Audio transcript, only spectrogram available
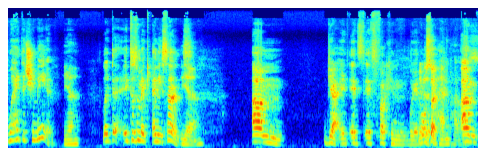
where did she meet him? Yeah, Like it doesn't make any sense. yeah. Um. Yeah, it, it's it's fucking weird. Maybe also, the pen pals. um,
